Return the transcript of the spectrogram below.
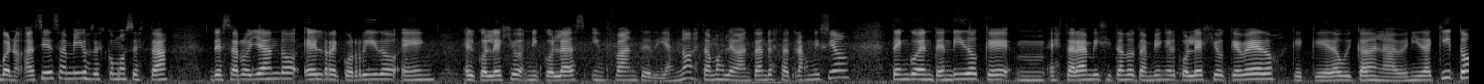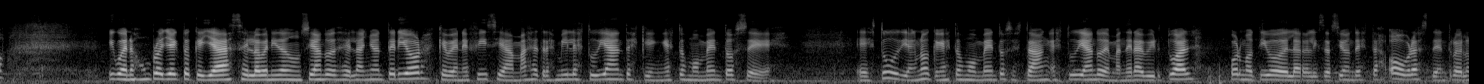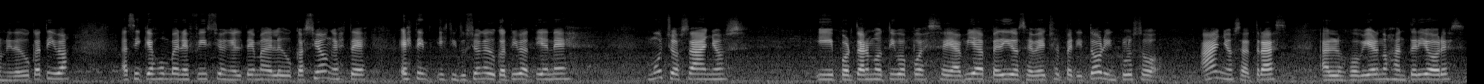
Bueno, así es amigos, es como se está desarrollando el recorrido en el Colegio Nicolás Infante Díaz, ¿no? Estamos levantando esta transmisión. Tengo entendido que mm, estarán visitando también el Colegio Quevedo, que queda ubicado en la Avenida Quito. Y bueno, es un proyecto que ya se lo ha venido anunciando desde el año anterior, que beneficia a más de 3.000 estudiantes que en estos momentos se estudian, ¿no? que en estos momentos están estudiando de manera virtual por motivo de la realización de estas obras dentro de la unidad educativa. Así que es un beneficio en el tema de la educación. Este, esta institución educativa tiene muchos años y por tal motivo pues se había pedido, se había hecho el petitorio incluso años atrás a los gobiernos anteriores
